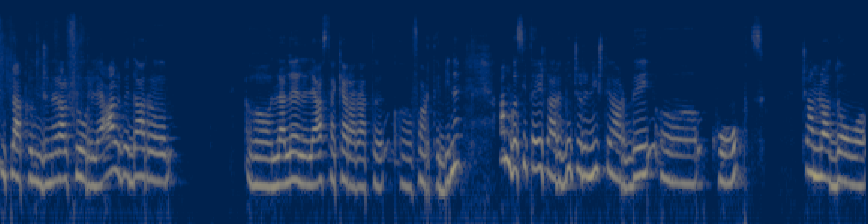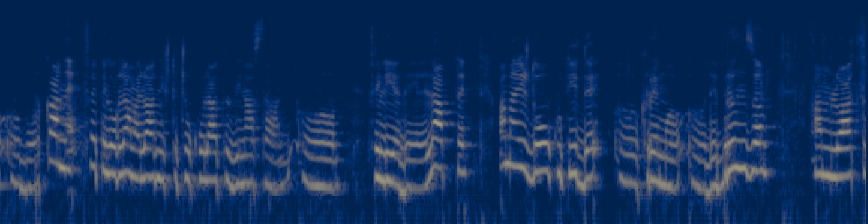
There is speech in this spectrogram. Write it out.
Îmi plac în general florile albe, dar uh, lalelele astea chiar arată foarte bine. Am găsit aici la reducere niște ardei copți și am luat două borcane. Fetelor le-am mai luat niște ciocolată din asta felie de lapte. Am aici două cutii de cremă de brânză. Am luat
